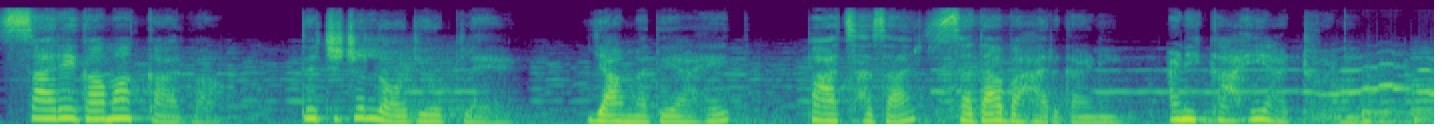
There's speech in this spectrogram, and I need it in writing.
सारेगामा कारवा digital audio player यामध्ये आहेत पाच हजार सदाबहार गाणी आणि काही आठवणी.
